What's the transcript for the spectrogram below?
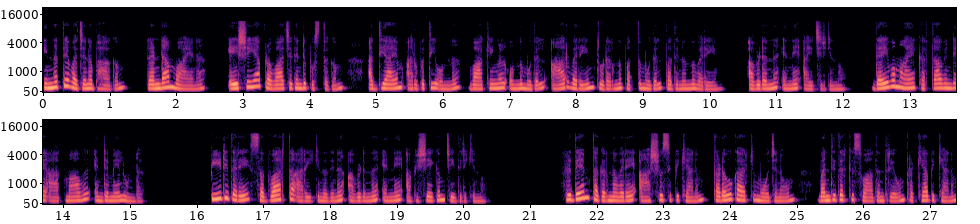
ഇന്നത്തെ വചനഭാഗം രണ്ടാം വായന ഏഷ്യ പ്രവാചകന്റെ പുസ്തകം അധ്യായം അറുപത്തിയൊന്ന് വാക്യങ്ങൾ ഒന്നു മുതൽ ആറ് വരെയും തുടർന്ന് പത്തു മുതൽ പതിനൊന്ന് വരെയും. അവിടുന്ന് എന്നെ അയച്ചിരിക്കുന്നു. ദൈവമായ കർത്താവിന്റെ ആത്മാവ് എന്റെ മേലുണ്ട് പീഡിതരെ സദ്വാർത്ത അറിയിക്കുന്നതിന് അവിടുന്ന് എന്നെ അഭിഷേകം ചെയ്തിരിക്കുന്നു. ഹൃദയം തകർന്നവരെ ആശ്വസിപ്പിക്കാനും തടവുകാർക്ക് മോചനവും ബന്ധിതർക്ക് സ്വാതന്ത്ര്യവും പ്രഖ്യാപിക്കാനും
